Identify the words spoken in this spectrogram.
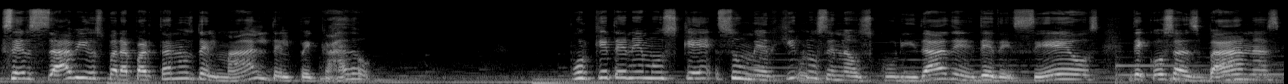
ser sabios para apartarnos del mal, del pecado ¿Por qué tenemos que sumergirnos en la oscuridad de, deseos, de cosas vanas,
